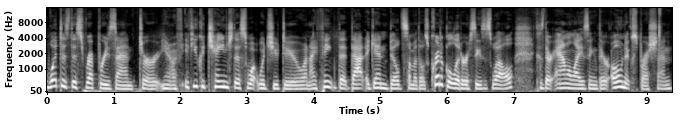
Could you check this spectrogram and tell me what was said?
what does this represent? Or, you know, if, if you could change this, what would you do? And I think that that, again, builds some of those critical literacies as well, because they're analyzing their own expression,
